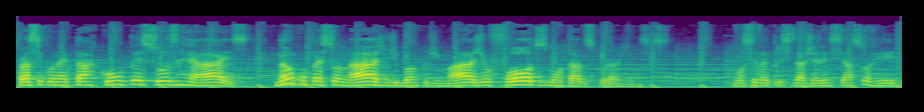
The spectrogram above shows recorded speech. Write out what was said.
para se conectar com pessoas reais, não com personagens de banco de imagem ou fotos montadas por agências. Você vai precisar gerenciar sua rede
